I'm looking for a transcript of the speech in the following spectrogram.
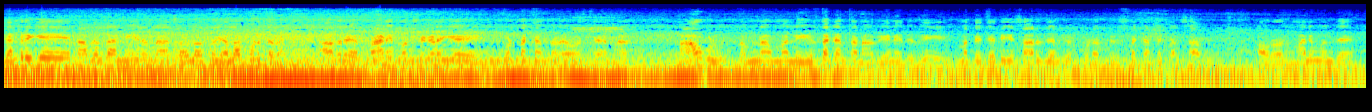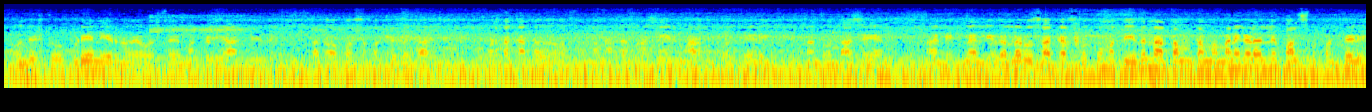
ಜನರಿಗೆ ನಾವೆಲ್ಲ ನೀರನ್ನ ಸವಲತ್ತು ಎಲ್ಲ ಕೊಡ್ತೇವೆ. ಆದರೆ ಪ್ರಾಣಿ ಪಕ್ಷಿಗಳಿಗೆ ಕೊಡ್ತಕ್ಕಂಥ ವ್ಯವಸ್ಥೆಯನ್ನ ನಾವುಗಳು ನಮ್ಮ ನಮ್ಮಲ್ಲಿ ಇರ್ತಕ್ಕಂಥ ನಾವೇನಿದ್ದೀವಿ ಮತ್ತೆ ಜೊತೆಗೆ ಸಾರ್ವಜನಿಕರು ಕೂಡ ತಿಳಿಸ್ತಕ್ಕಂಥ ಕೆಲಸ ಆಗುತ್ತೆ. ಅವ್ರವ್ರ ಮನೆ ಮುಂದೆ ಒಂದಿಷ್ಟು ಕುಡಿಯೋ ನೀರಿನ ವ್ಯವಸ್ಥೆ ಮಕ್ಕಳಿಗೆ ಆಗಲಿ ಅಥವಾ ಪಶು ಪಕ್ಷಿಗಳಿಗಾಗಲಿ ಕೊಡ್ತಕ್ಕಂಥ ವ್ಯವಸ್ಥೆಯನ್ನು ನಾವೆಲ್ಲರೂ ಸೇರಿ ಮಾಡಬೇಕು ಅಂತೇಳಿ ಒಂದು ಆಸೆ. ಆ ನಿಟ್ಟಿನಲ್ಲಿ ಎಲ್ಲರೂ ಸಹಕರಿಸಬೇಕು ಮತ್ತು ಇದನ್ನ ತಮ್ಮ ತಮ್ಮ ಮನೆಗಳಲ್ಲಿ ಪಾಲಿಸಬೇಕು ಅಂತೇಳಿ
